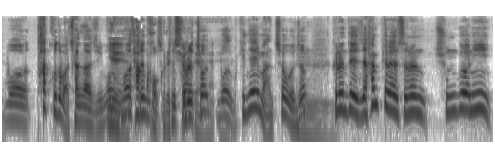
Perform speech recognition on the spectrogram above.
뭐, 타코도 마찬가지고. 예, 뭐, 타코, 전- 그렇죠. 그렇죠. 예. 뭐, 굉장히 많죠. 그죠. 음. 그런데 이제 한편에서는 춘건이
